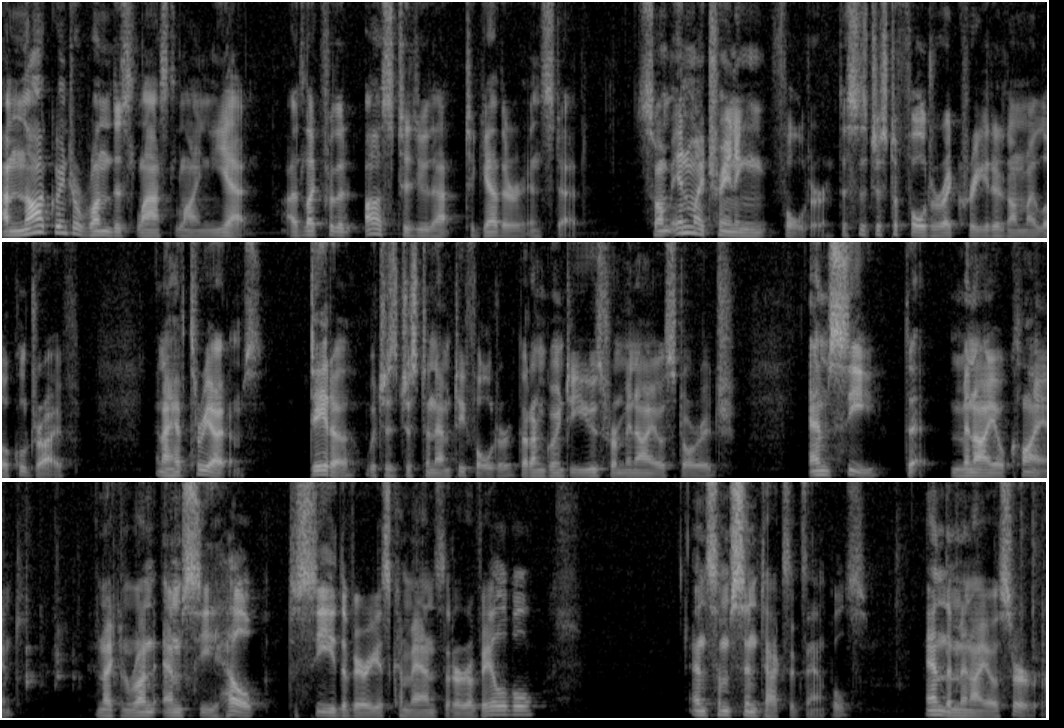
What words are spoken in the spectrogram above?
I'm not going to run this last line yet. I'd like for the, us to do that together instead. So I'm in my training folder. This is just a folder I created on my local drive. And I have three items. Data, which is just an empty folder that I'm going to use for MinIO storage. MC, the MinIO client. And I can run MC help to see the various commands that are available. And some syntax examples and the MinIO server.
